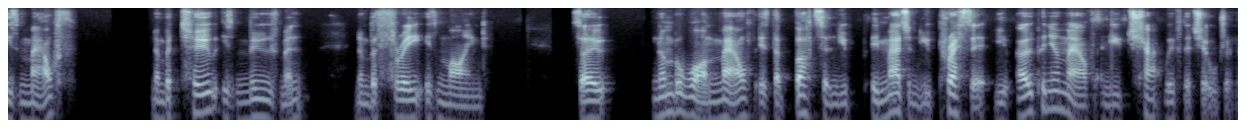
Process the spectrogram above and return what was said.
is mouth. Number two is movement. Number three is mind. So number one, mouth is the button. You imagine you press it, you open your mouth and you chat with the children.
